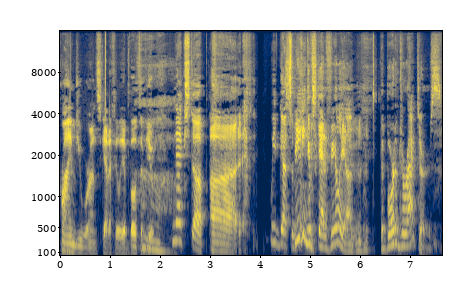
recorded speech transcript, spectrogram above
primed you were on scatophilia, both of you. Next up, uh, we've got some Speaking of scatophilia, the board of directors.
